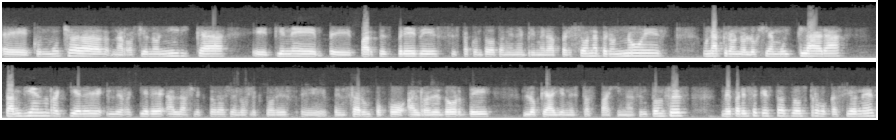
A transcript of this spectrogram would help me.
eh, con mucha narración onírica, eh, tiene eh, partes breves, está contado también en primera persona, pero no es una cronología muy clara. También requiere, le requiere a las lectoras y a los lectores eh, pensar un poco alrededor de lo que hay en estas páginas. Entonces, me parece que estas dos provocaciones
